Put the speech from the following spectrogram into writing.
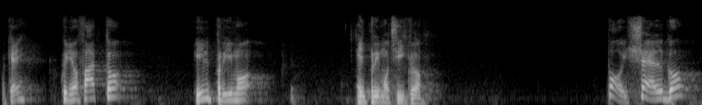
Ok? Quindi ho fatto il primo, il primo ciclo. Poi scelgo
